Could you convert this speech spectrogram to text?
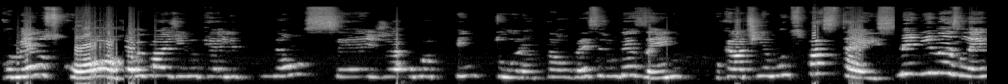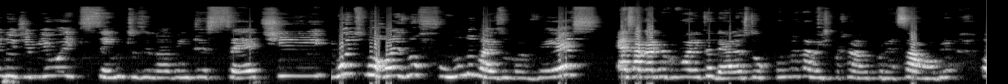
com menos cor. Eu imagino que ele não seja uma pintura, talvez seja um desenho porque ela tinha muitos pastéis. Meninas lendo de 1897, muitos borrões no fundo, mais uma vez. Essa agora é a favorita dela, estou completamente apaixonada por essa obra. O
